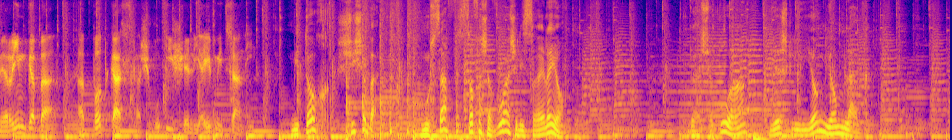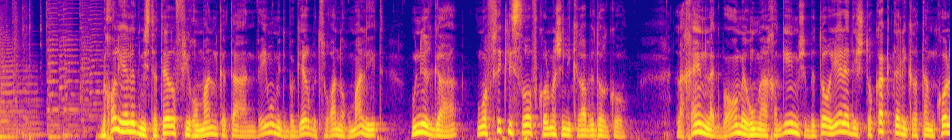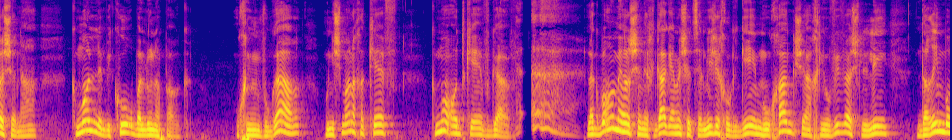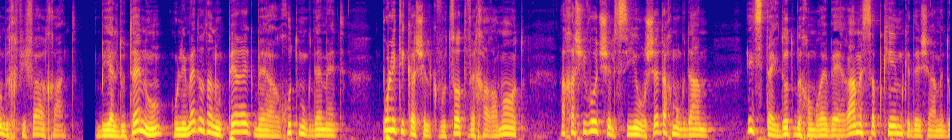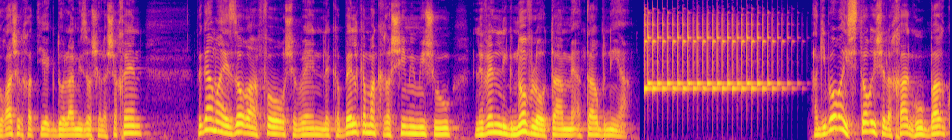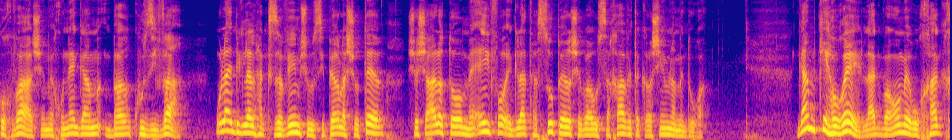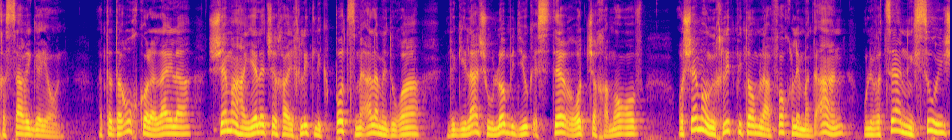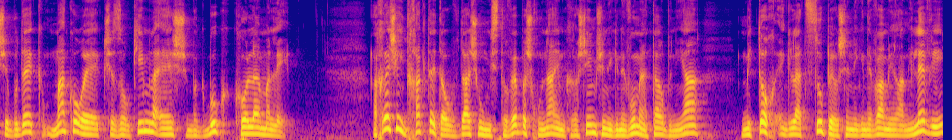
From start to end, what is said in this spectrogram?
מרים גבה, הפודקאסט השבועי של יאיר מצני. מתוך שיש שבת, מוסף סוף השבוע של ישראל היום. והשבוע יש לי יום יום ל"ג. בכל ילד מסתתר פירומן קטן, ואם הוא מתבגר בצורה נורמלית, הוא נרגע ומפסיק לשרוף כל מה שנקרא בדרכו. לכן ל"ג בעומר הוא מהחגים שבתור ילד השתוקקת לקראתם כל השנה, כמו לביקור בלונה פארק. וכמבוגר הוא נשמע לך כיף כמו עוד כאב גב. ל"ג בעומר שנחגג אמש אצל מי שחוגגים הוא חג שהחיובי והשלילי דרים בו בכפיפה אחת. בילדותנו הוא לימד אותנו פרק בהיערכות מוקדמת, פוליטיקה של קבוצות וחרמות, החשיבות של סיור שטח מוקדם, הצטיידות בחומרי בעירה מספקים כדי שהמדורה שלך תהיה גדולה מזו של השכן, וגם האזור האפור שבין לקבל כמה קרשים ממישהו לבין לגנוב לו אותם מאתר בנייה. הגיבור ההיסטורי של החג הוא בר כוכבא, שמכונה גם בר כוזיבה, אולי בגלל הכזבים שהוא סיפר לשוטר, ששאל אותו מאיפה עגלת הסופר שבה הוא סחב את הקרשים למדורה. גם כהורה, ל"ג בעומר הוא חג חסר היגיון. אתה דרוך כל הלילה, שמא הילד שלך החליט לקפוץ מעל המדורה וגילה שהוא לא בדיוק אסתר רוטשה חמורוב, או שמא הוא החליט פתאום להפוך למדען ולבצע ניסוי שבודק מה קורה כשזורקים לאש בקבוק קולה מלא. אחרי שהדחקת את העובדה שהוא מסתובב בשכונה עם קרשים שנגנבו מאתר בנייה, מתוך עגלת סופר שנגנבה מרמי לוי,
